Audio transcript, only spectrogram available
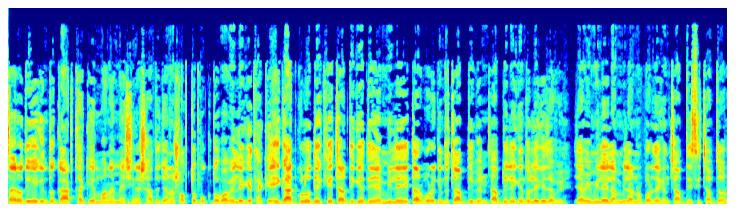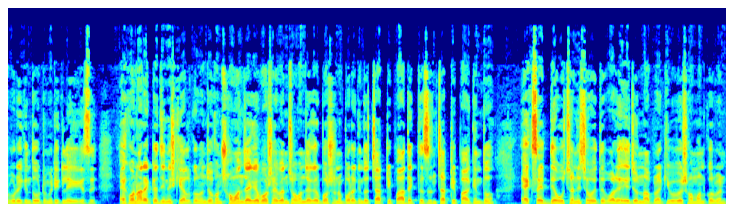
চারোদিকে কিন্তু গার্ড থাকে মানে মেশিনের সাথে যেন শক্তপোক্তভাবে লেগে থাকে। এই গার্ডগুলো দেখে চারদিকে দিয়ে মিলে তারপরে কিন্তু চাপ দিবেন। চাপ দিলে কিন্তু লেগে যাবে। যে আমি মিলাইলাম মিলানোর পর দেখেন চাপ দিছি, চাপ দেওয়ার পরে কিন্তু অটোমেটিক লেগে গেছে। এখন আরেকটা জিনিস খেয়াল করবেন যখন সমান জায়গায় বসাবেন, সমান জায়গায় বসানোর পরে কিন্তু চারটি পা দেখতেছেন, চারটি পা কিন্তু এক সাইড দিয়ে উঁচা নিচে হতে পারে। এই জন্য আপনারা কীভাবে সমান করবেন?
